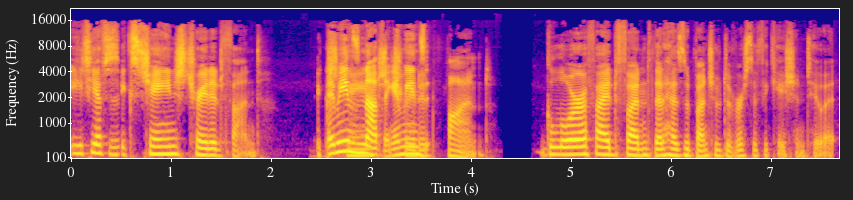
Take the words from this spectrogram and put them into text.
ETFs is exchange traded fund, It means nothing. It means- fund. glorified fund that has a bunch of diversification to it.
